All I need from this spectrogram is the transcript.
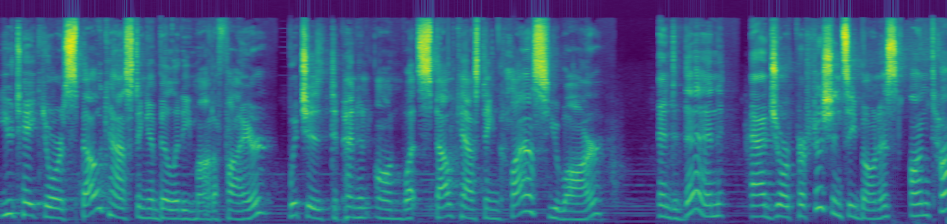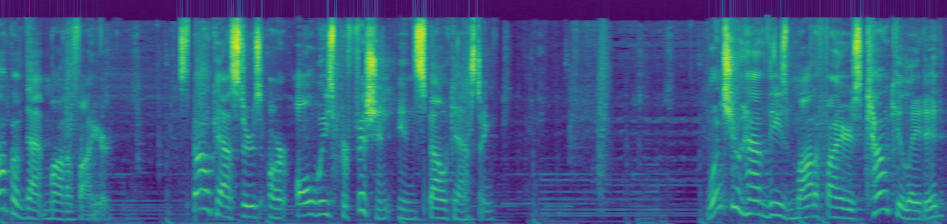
you take your spellcasting ability modifier, which is dependent on what spellcasting class you are, and then add your proficiency bonus on top of that modifier. Spellcasters are always proficient in spellcasting. Once you have these modifiers calculated,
